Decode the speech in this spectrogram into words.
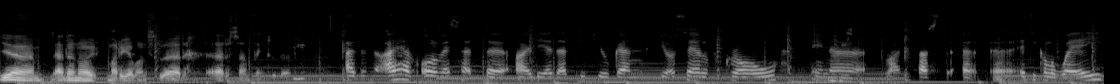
yeah i don't know if marja wants to add add something to that i don't know i have always had the idea that if you can yourself grow in a like just a, a ethical way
